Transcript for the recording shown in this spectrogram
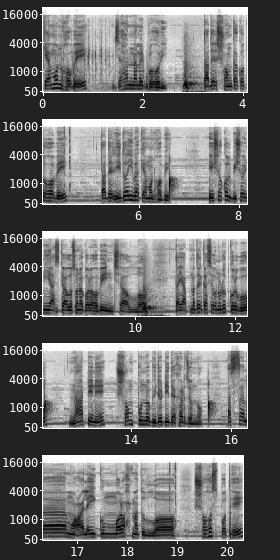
কেমন হবে জাহান নামের প্রহরী? তাদের সংখ্যা কত হবে? তাদের হৃদয়ই বা কেমন হবে? এই সকল বিষয় নিয়ে আজকে আলোচনা করা হবে ইনশাআল্লাহ। তাই আপনাদের কাছে অনুরোধ করব না টেনে সম্পূর্ণ ভিডিওটি দেখার জন্য। আসসালামু আলাইকুম রহমাতুল্লাহ। সহজ পথে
